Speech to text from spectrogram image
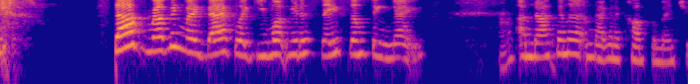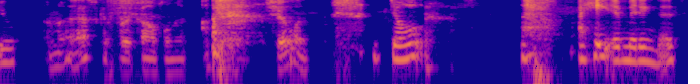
stop rubbing my back like you want me to say something nice. Hmm? I'm not gonna. I'm not gonna compliment you. I'm not asking for a compliment. Chilling. Don't. I hate admitting this,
